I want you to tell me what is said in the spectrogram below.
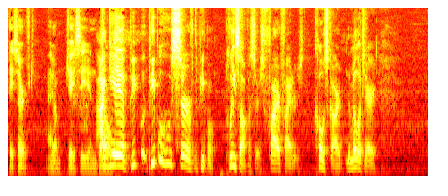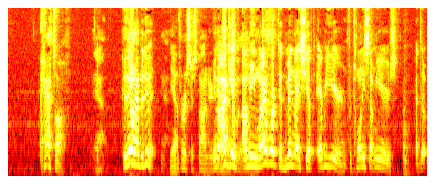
they served. And Yep. JC and I give people people who serve the people, police officers, firefighters, Coast Guard, the military, hats off Yeah. because they don't have to do it. yeah, First responders. You know, yeah, I give. absolutely. I mean, when I worked at midnight shift every year for twenty something years, at the,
